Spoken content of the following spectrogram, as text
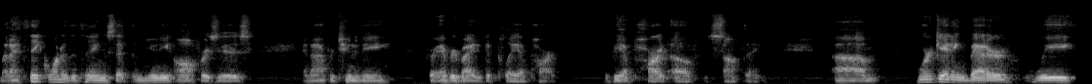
But I think one of the things that the Muni offers is an opportunity for everybody to play a part, to be a part of something. Um, we're getting better. We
